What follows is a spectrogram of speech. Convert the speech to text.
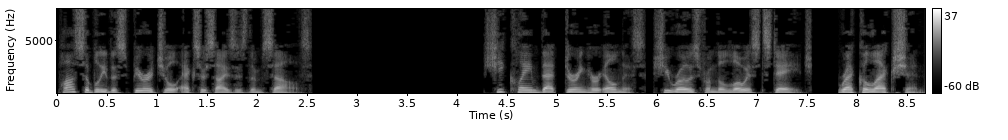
Possibly the spiritual exercises themselves. She claimed that, during her illness, she rose from the lowest stage, recollection,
